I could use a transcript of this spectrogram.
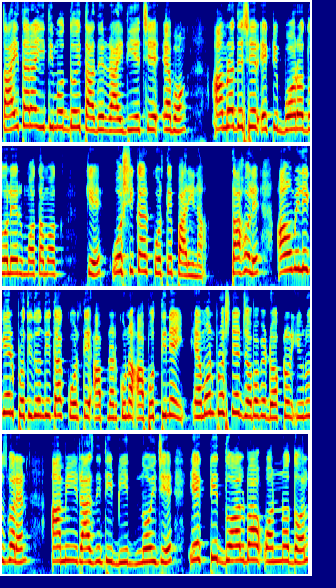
তাই তারা ইতিমধ্যেই তাদের রায় দিয়েছে এবং আমরা দেশের একটি বড় দলের মতামতকে অস্বীকার করতে পারি না। তাহলে আওয়ামী লীগের প্রতিদ্বন্দ্বিতা করতে আপনার কোনো আপত্তি নেই? এমন প্রশ্নের জবাবে ডক্টর ইউনুস বলেন আমি রাজনীতিবিদ নই যে একটি দল বা অন্য দল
